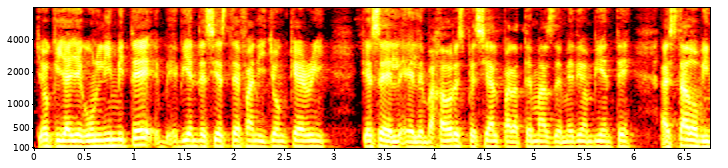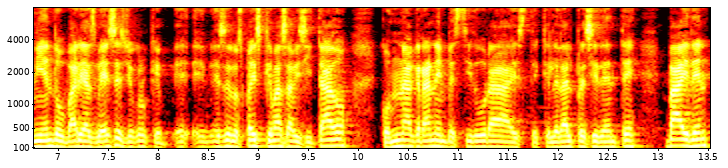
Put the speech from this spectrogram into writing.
Yo creo que ya llegó un límite. Bien decía Stephanie John Kerry, que es el, embajador especial para temas de medio ambiente, ha estado viniendo varias veces. Yo creo que eh, eh, es de los países que más ha visitado, con una gran investidura este, que le da el presidente Biden.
